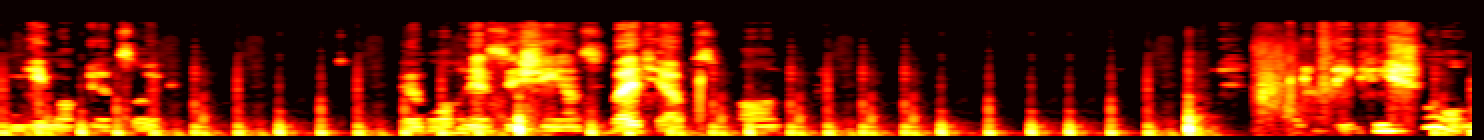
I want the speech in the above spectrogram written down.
Dann gehen wir auch wieder zurück. Wir brauchen jetzt nicht den ganzen Wald hier abzubauen. Oder eigentlich schon.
